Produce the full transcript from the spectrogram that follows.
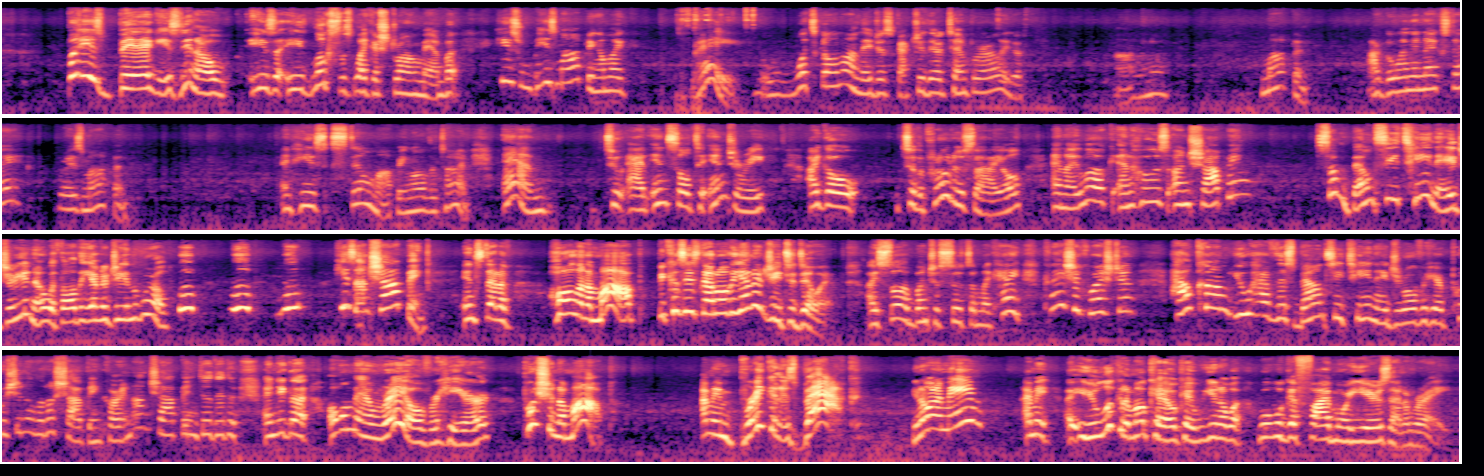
but he's big. He's, you know, he's a, he looks like a strong man, but he's he's mopping. I'm like, Ray, what's going on? They just got you there temporarily. I go, I don't know. Mopping. I go in the next day, Ray's mopping and he's still mopping all the time. And to add insult to injury, I go to the produce aisle and I look, and who's unshopping? Some bouncy teenager, you know, with all the energy in the world. Whoop, whoop, whoop. He's unshopping. Instead of hauling a mop because he's got all the energy to do it. I saw a bunch of suits. I'm like, hey, can I ask you a question? How come you have this bouncy teenager over here pushing a little shopping cart and I'm shopping, do, do, do, and you got old man Ray over here pushing a mop? I mean, breaking his back. You know what I mean? I mean, uh, you look at him, okay, okay, you know what? We'll, we'll get five more years out of Ray.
